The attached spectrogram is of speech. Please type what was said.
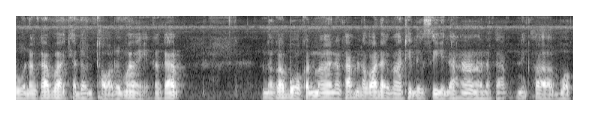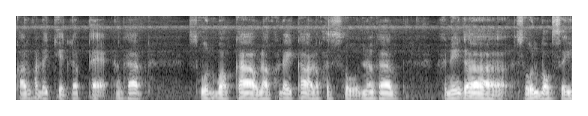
ดูนะครับว่าจะเดินต่อหรือไม่นะครับ แล้วก็บวกกันมานะครับ เราก็ได้มาที่เลขสี่และห้านะครับ นี่ก็บวกกันก็ได้เจ็ดและแปดนะครับศูนย์บวกเก้าเราก็ได้เก้าแล้วก็ศูนย์นะครับ อันนี้ก็ศูนย์บวกสี่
